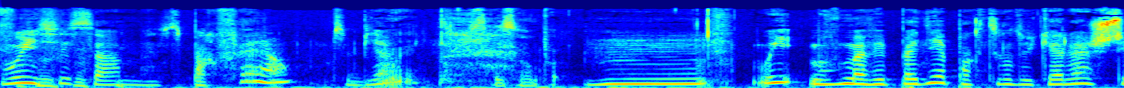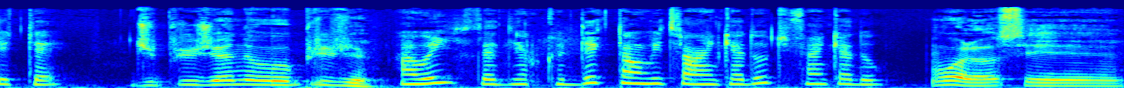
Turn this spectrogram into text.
Oui, c'est ça. Mais C'est parfait, hein. c'est bien. Oui, c'est sympa. Hmm, oui, mais vous m'avez pas dit à partir de quel âge c'était. Du plus jeune au plus vieux. Ah oui, c'est-à-dire que dès que tu as envie de faire un cadeau, tu fais un cadeau. Voilà, c'est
